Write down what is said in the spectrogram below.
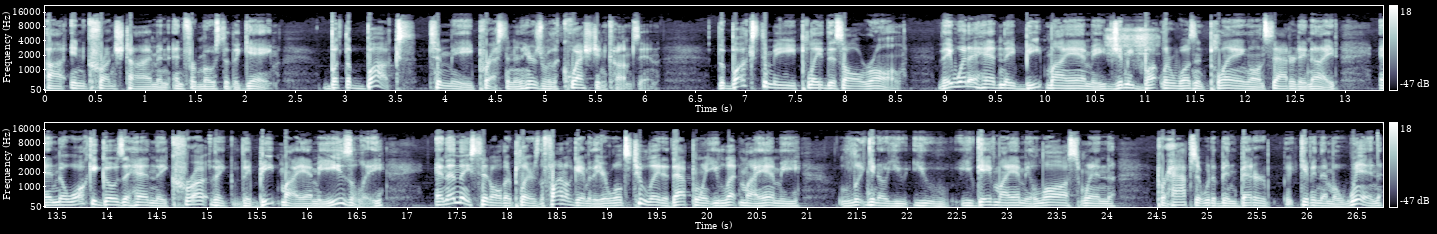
uh, in crunch time and, and for most of the game. But the Bucks, to me, Preston, and here's where the question comes in. The Bucks, to me, played this all wrong. They went ahead and they beat Miami. Jimmy Butler wasn't playing on Saturday night, and Milwaukee goes ahead and they cru- they they beat Miami easily, and then they sit all their players the final game of the year. Well, it's too late at that point. You let Miami, you know, you you you gave Miami a loss when perhaps it would have been better giving them a win.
